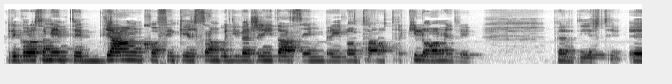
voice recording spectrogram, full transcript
rigorosamente bianco affinché il sangue di verginità sembri lontano 3 km per dirti. E,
